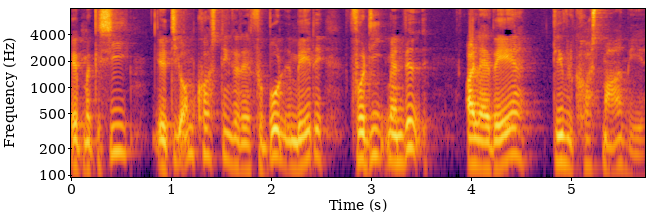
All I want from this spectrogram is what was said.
Øh, man kan sige, øh, de omkostninger, der er forbundet med det, fordi man ved, at lade være, det vil koste meget mere.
